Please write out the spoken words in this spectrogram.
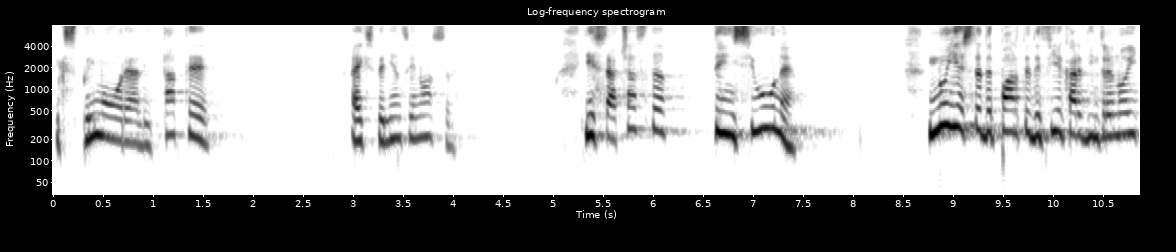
Exprimă o realitate a experienței noastre. Este această tensiune. Nu este departe de fiecare dintre noi,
